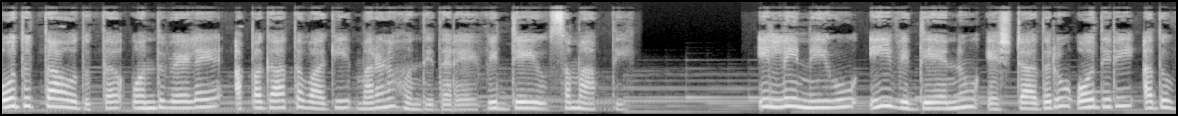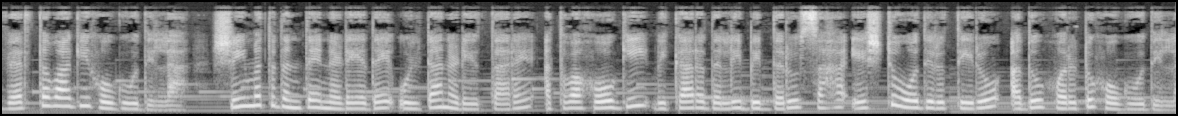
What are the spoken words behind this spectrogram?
ಓದುತ್ತಾ ಓದುತ್ತಾ ಒಂದು ವೇಳೆ ಅಪಘಾತವಾಗಿ ಮರಣ ಹೊಂದಿದರೆ ವಿದ್ಯೆಯು ಸಮಾಪ್ತಿ. ಇಲ್ಲಿ ನೀವು ಈ ವಿದ್ಯೆಯನ್ನು ಎಷ್ಟಾದರೂ ಓದಿರಿ, ಅದು ವ್ಯರ್ಥವಾಗಿ ಹೋಗುವುದಿಲ್ಲ. ಶ್ರೀಮತದಂತೆ ನಡೆಯದೆ ಉಲ್ಟಾ ನಡೆಯುತ್ತಾರೆ, ಅಥವಾ ಹೋಗಿ ವಿಕಾರದಲ್ಲಿ ಬಿದ್ದರೂ ಸಹ ಎಷ್ಟು ಓದಿರುತ್ತೀರೋ ಅದು ಹೊರಟು ಹೋಗುವುದಿಲ್ಲ.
